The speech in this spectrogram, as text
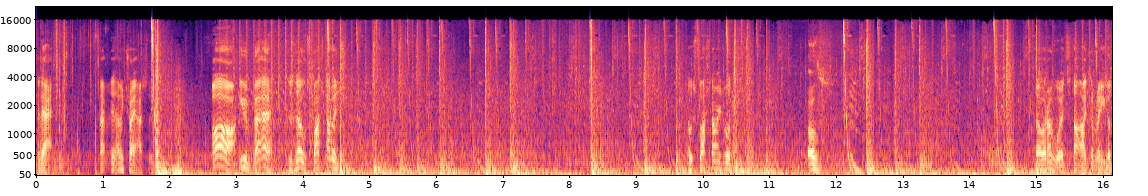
Look at that. Let, let me try it actually. Oh, even better. There's no splash damage. No splash damage, bud. Oh, So in other words, it's not like a ray gun.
